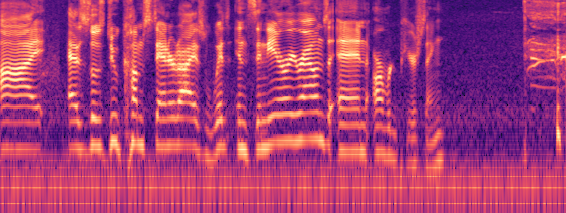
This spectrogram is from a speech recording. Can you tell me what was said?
uh, as those do come standardized with incendiary rounds and armored piercing.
